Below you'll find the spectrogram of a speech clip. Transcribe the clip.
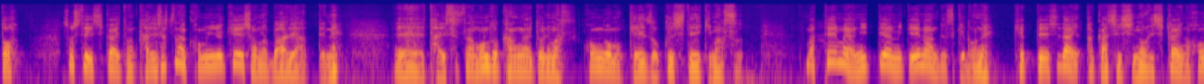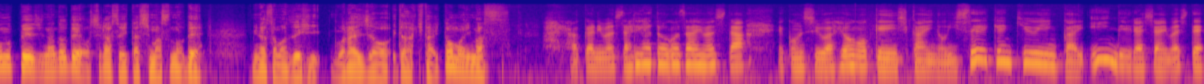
とそして医師会との大切なコミュニケーションの場であってね、えー、大切なものと考えております。今後も継続していきます。まあ、テーマや日程は未定なんですけどね、決定次第、明石市の医師会のホームページなどでお知らせいたしますので、皆様ぜひご来場いただきたいと思います。はい、わかりました。ありがとうございました。今週は兵庫県医師会の医政研究委員会委員でいらっしゃいまして、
